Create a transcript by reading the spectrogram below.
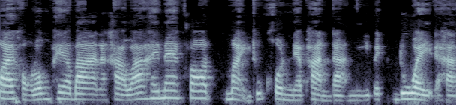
บายของโรงพยาบาลนะคะ ว่าให้แม่คลอดใหม่ทุกคนเนี่ยผ่านด่านนี้ไปด้วยนะคะ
